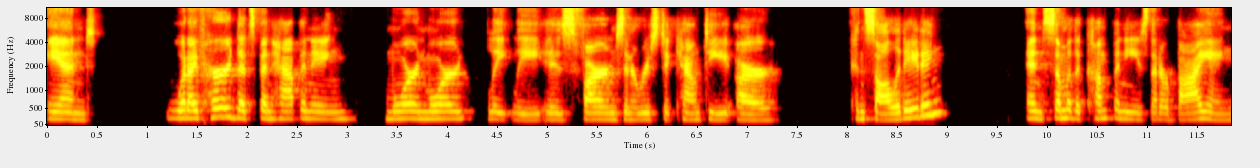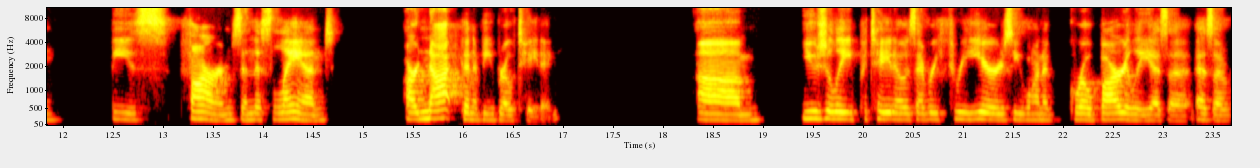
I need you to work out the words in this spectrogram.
And what I've heard that's been happening more and more lately is farms in Aroostook County are consolidating. And some of the companies that are buying these farms and this land are not going to be rotating. Um, usually potatoes every three years you want to grow barley as a as a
